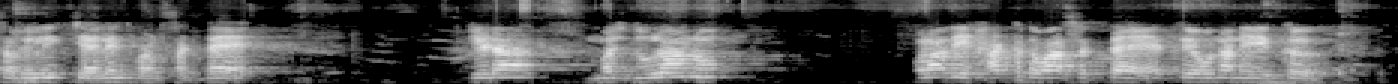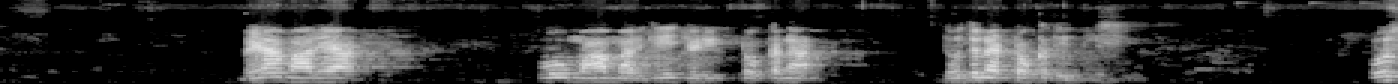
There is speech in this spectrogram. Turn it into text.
ਸਾਡੇ ਲਈ ਚੈਲੰਜ ਬਣ ਸਕਦਾ ਹੈ, ਜਿਹੜਾ ਮਜ਼ਦੂਰਾਂ ਨੂੰ ਉਹਨਾਂ ਦੇ ਹੱਕ ਦਵਾ ਸਕਦਾ ਹੈ ਤੇ ਉਹਨਾਂ ਨੇ ਇੱਕ ਮੇਣਾ ਮਾਰਿਆ, ਉਹ ਮਾਂ ਮਰ ਗਈ ਜਿਹੜੀ ਟੁੱਕ ਨਾਲ ਦੁੱਧ ਨਾਲ ਟੁੱਕ ਦਿੰਦੀ ਸੀ। ਉਸ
